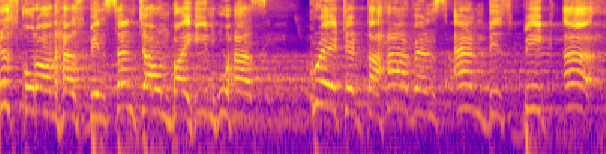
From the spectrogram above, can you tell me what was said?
This Quran has been sent down by him who has created the heavens and this big earth.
